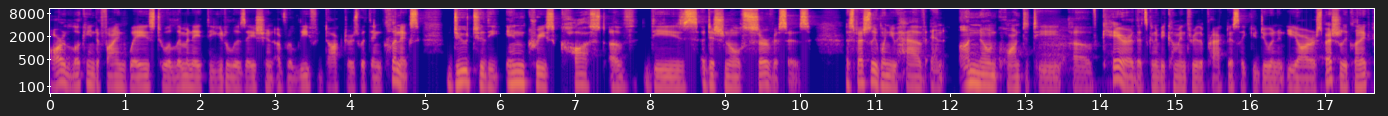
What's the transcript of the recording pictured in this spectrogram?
are looking to find ways to eliminate the utilization of relief doctors within clinics due to the increased cost of these additional services especially when you have an unknown quantity of care that's going to be coming through the practice like you do in an ER or specialty clinic,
